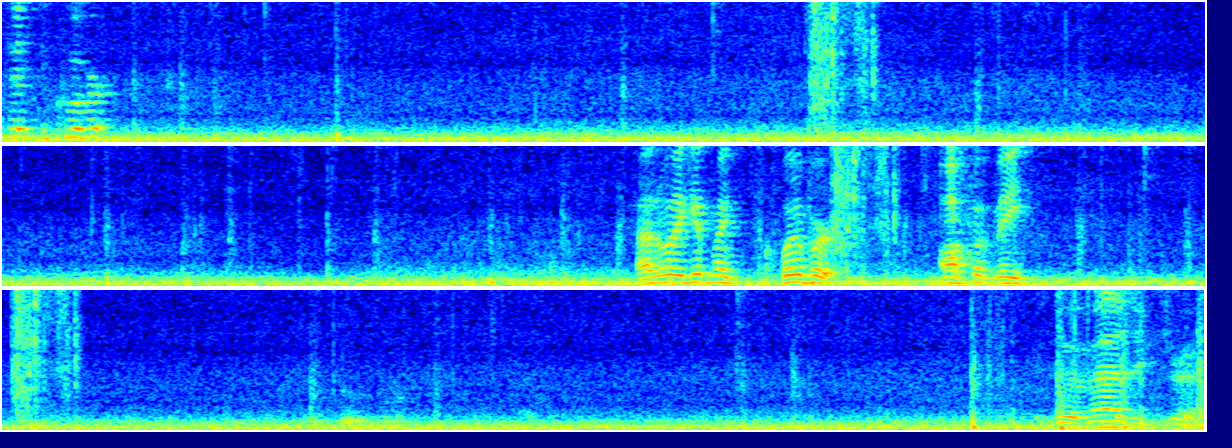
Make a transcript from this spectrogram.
take the quiver. How do I get my quiver off of me? Do a magic trick.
